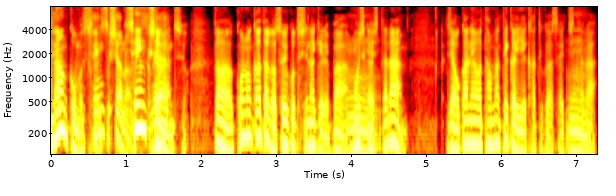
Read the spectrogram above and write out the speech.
何個も先駆者なんですね。先駆者なんですよ。だからこの方がそういうことしなければ、うん。もしかしたらじゃあお金を貯まってから家買ってくださいって言ったら、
